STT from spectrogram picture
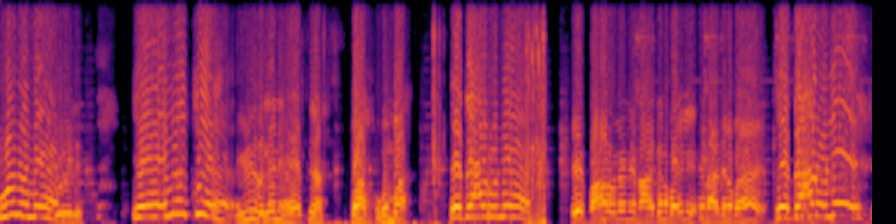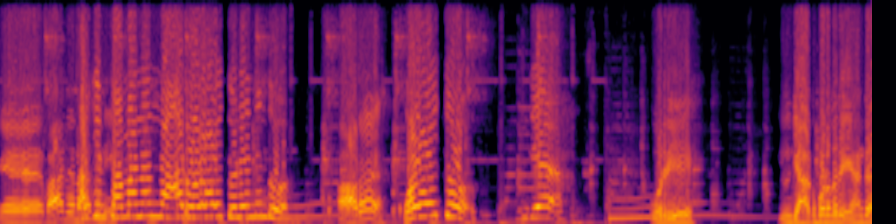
ಹೂನಲೆ ಏ ಎಲ್ಲಿಚ್ಚಿ ಇಳಿದಲ್ಲ ನೀ ಹೇಳ್ತೀನಿ. ಬಾ ಹೋಗಂ ಬಾ. ಏ ಬ್ಯಾಡುಲೆ. ಏ ಬಾರಲ್ಲ ನೀ ನಾ ಜನ ಬಾಯ್ಲಿ ನಾ ಜನ ಬಾಯ್. ಏ ಬ್ಯಾಡುಲೆ. ಏ ಬಾ ನಾ ಆಕಿನ ಸಾಮಾನನ್ನ ಆಡ್ ಒಳಗೋಯ್ತು ನಿಂದು. ಆಡ? ಒಳಗೋಯ್ತು. ಹಿಂಗೆ. ಓರಿ ಇವ್ ಯಾಕೆ ಬಡದ್ರಿ? ಹೆಂಗ?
